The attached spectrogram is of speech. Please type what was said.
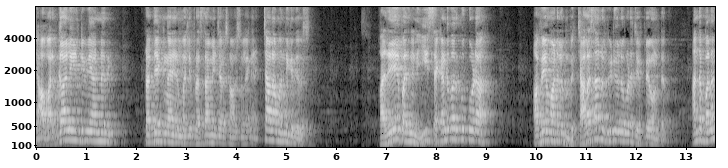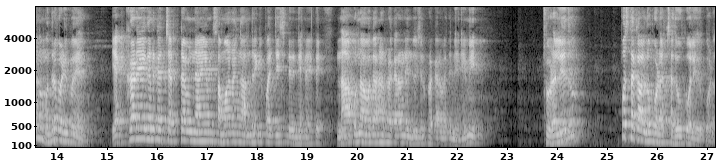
ఆ వర్గాలు ఏంటివి అన్నది? ప్రత్యేకంగా నేను మళ్ళీ ప్రస్తావించాల్సిన అవసరం లేదు కానీ చాలా మందికి తెలుసు. పదే పది నేను ఈ సెకండ్ వరకు కూడా అవే మాటలు చాలాసార్లు వీడియోలో కూడా చెప్పే ఉంటాను అంత బలంగా ముద్ర పడిపోయింది ఎక్కడే గనక చట్టం న్యాయం సమానంగా అందరికీ పనిచేసినది నేనైతే నాకున్న అవగాహన ప్రకారం నేను చూసిన ప్రకారం అయితే నేనేమి చూడలేదు పుస్తకాల్లో కూడా చదువుకోలేదు కూడా.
